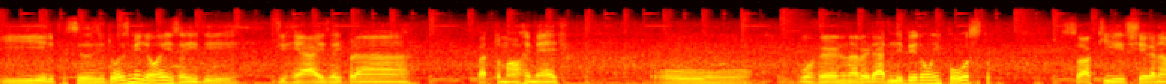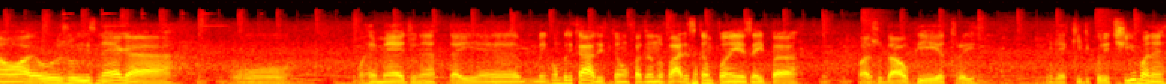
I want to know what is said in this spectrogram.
E ele precisa de 2 milhões aí de, de reais aí para tomar o remédio. O governo na verdade liberou um imposto. Só que chega na hora o juiz nega o, o remédio, né? Daí é bem complicado. Então fazendo várias campanhas aí para ajudar o Pietro aí. Ele é aqui de Curitiba, né?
